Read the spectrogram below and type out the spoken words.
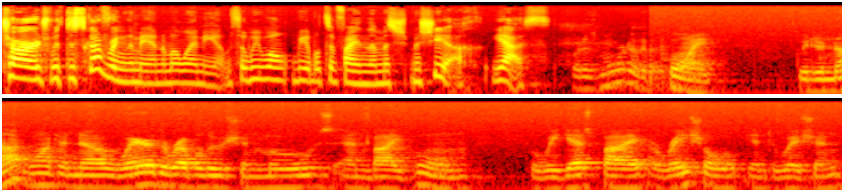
charged with discovering the man of millennium, so we won't be able to find the Mas- Mashiach. Yes. What is more to the point, we do not want to know where the revolution moves and by whom, for we guess by a racial intuition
